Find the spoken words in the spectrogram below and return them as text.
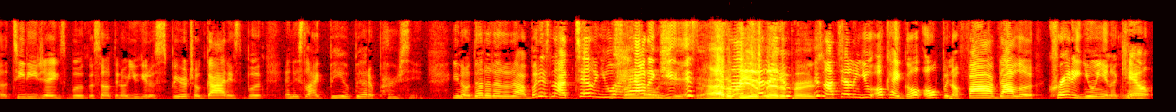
a T.D. Jakes book or something, or you get a spiritual guidance book, and it's like be a better person. You know, da da da da da. But it's not telling you how to get. shit. It's, How it's to be a better you- person. It's not telling you, okay, go open a five dollar credit union account.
